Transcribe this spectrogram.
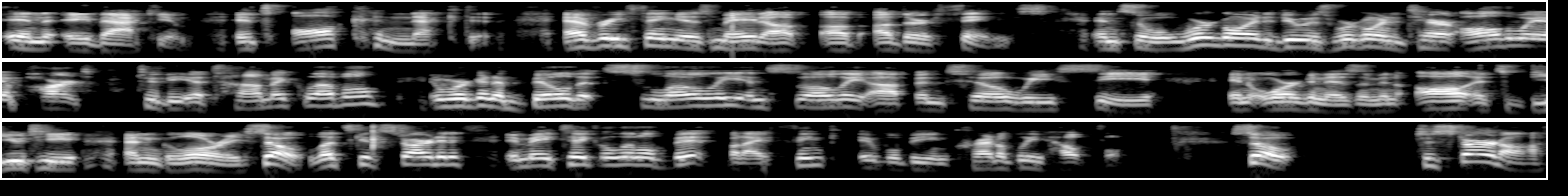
in a vacuum. It's all connected. Everything is made up of other things. And so, what we're going to do is we're going to tear it all the way apart to the atomic level, and we're going to build it slowly and slowly up until we see an organism in all its beauty and glory. So, let's get started. It may take a little bit, but I think it will be incredibly helpful. So, to start off,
